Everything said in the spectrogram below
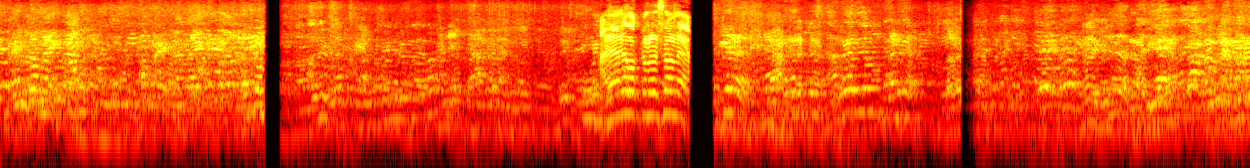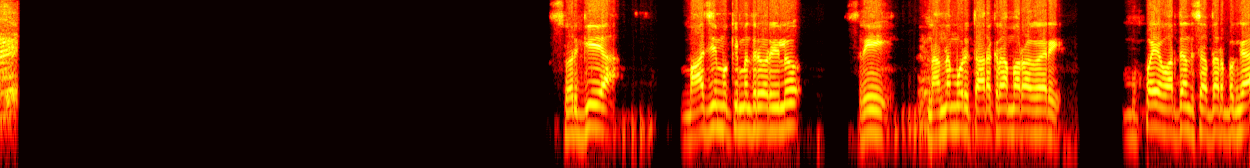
Thank you. అన్నయ్య. స్వర్గీయ మాజీ ముఖ్యమంత్రి వర్యులు శ్రీ నందమూరి తారక రామారావు గారి ముప్పై వర్ధంతి సందర్భంగా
